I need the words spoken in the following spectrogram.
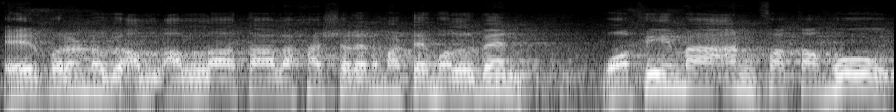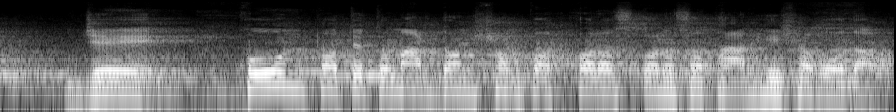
এরপরে নবী আল- আল্লাহ তাআলা হাসরের মাঠে বলবেন, ওয়াফিমা আনফাকাহু যে কোন পথে তোমার ধন সম্পদ খরচ করেছ তার হিসাবও দাও।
